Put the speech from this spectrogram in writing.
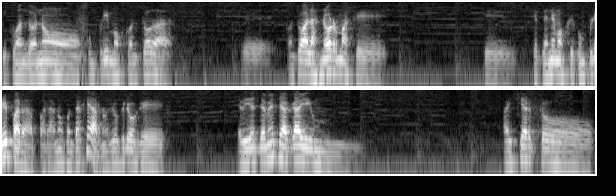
y cuando no cumplimos con todas eh, con todas las normas que, que, tenemos que cumplir para, para no contagiarnos. Yo creo que evidentemente acá hay un hay cierto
